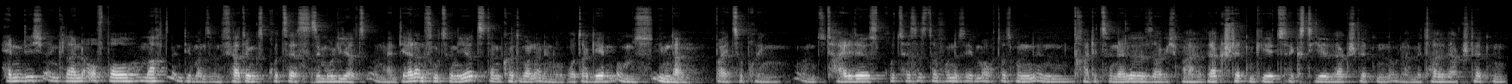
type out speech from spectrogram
händisch einen kleinen Aufbau macht, indem man so einen Fertigungsprozess simuliert. Und wenn der dann funktioniert, dann könnte man an den Roboter gehen, um es ihm dann beizubringen. Und Teil des Prozesses davon ist eben auch, dass man in traditionelle, sage ich mal, Werkstätten geht, Textilwerkstätten oder Metallwerkstätten,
